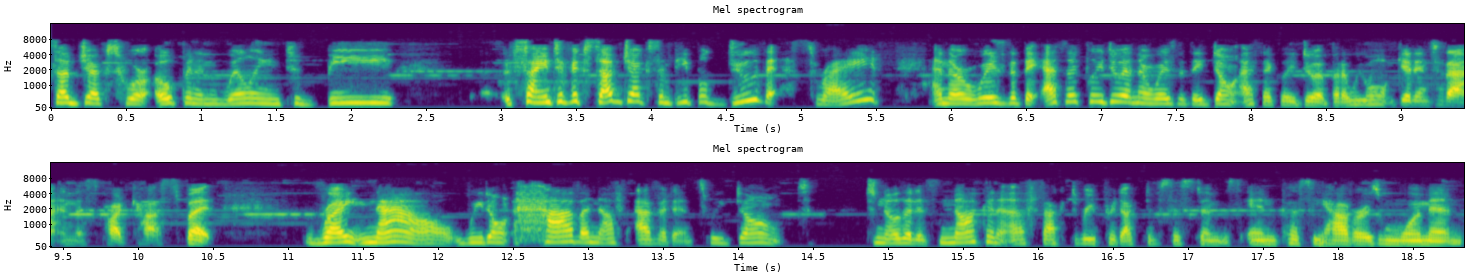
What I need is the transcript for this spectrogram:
subjects who are open and willing to be scientific subjects and people do this right? And there are ways that they ethically do it and there are ways that they don't ethically do it but we won't get into that in this podcast. But right now we don't have enough evidence. We don't to know that it's not going to affect reproductive systems in pussy mm. havers and women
